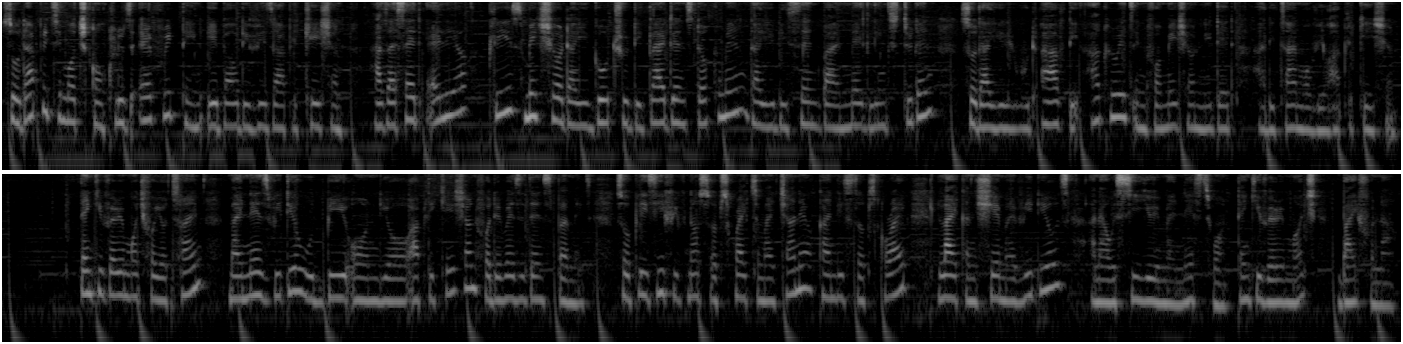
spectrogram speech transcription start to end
So that pretty much concludes everything about the visa application. As I said earlier, please make sure that you go through the guidance document that will be sent by MedLink student so that you would have the accurate information needed at the time of your application. Thank you very much for your time. My next video would be on your application for the residence permit. So please, if you've not subscribed to my channel, kindly subscribe, like and share my videos and I will see you in my next one. Thank you very much. Bye for now.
